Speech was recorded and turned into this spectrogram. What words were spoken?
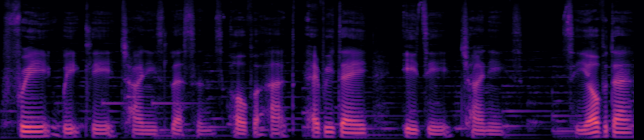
free weekly Chinese lessons over at Everyday Easy Chinese. See you over there.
